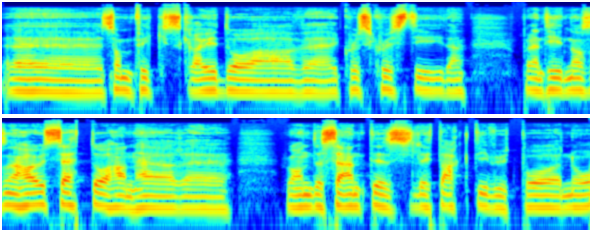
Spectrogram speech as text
eh, som fikk skrøyd av eh, Chris Christie den, på den tiden. Altså, jeg har jo sett da, han her eh, Ron DeSantis litt aktiv utpå nå.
